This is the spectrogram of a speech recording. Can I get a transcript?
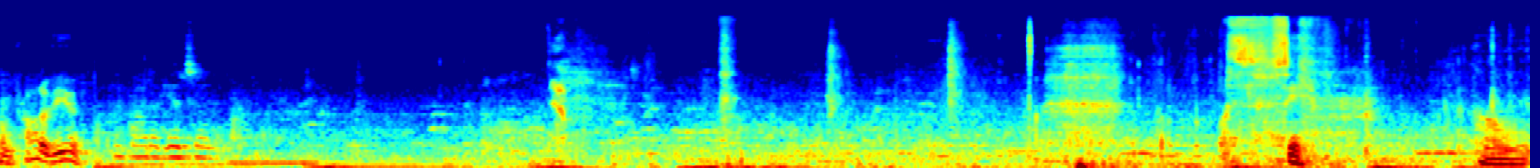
I'm proud of you. I'm proud of you too. See. Um,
